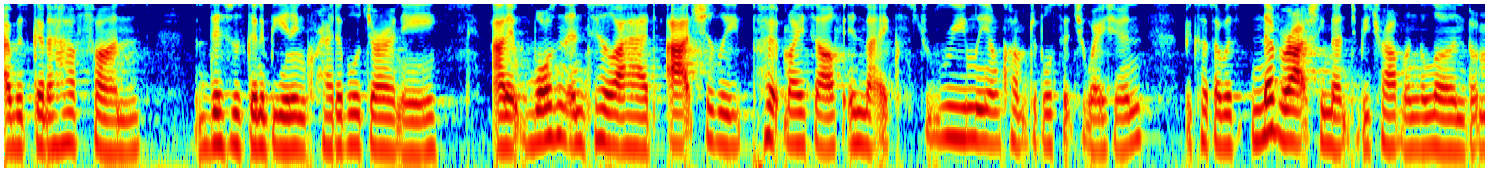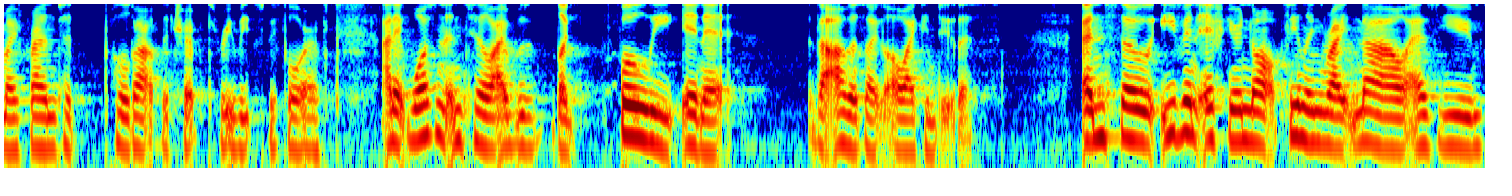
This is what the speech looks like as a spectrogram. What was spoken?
I was going to have fun. This was going to be an incredible journey. And it wasn't until I had actually put myself in that extremely uncomfortable situation because I was never actually meant to be traveling alone, but my friend had pulled out of the trip three weeks before. And it wasn't until I was like fully in it that I was like, oh, I can do this. And so, even if you're not feeling right now as you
